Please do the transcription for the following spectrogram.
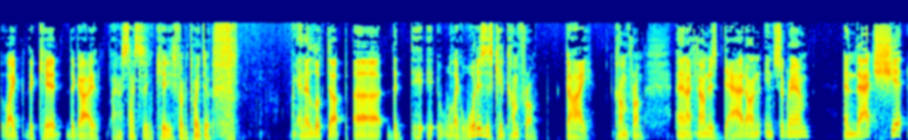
like the kid, the guy. I started saying kid. He's fucking twenty two. And I looked up uh, the like, what does this kid come from? Guy come from? And I found his dad on Instagram, and that shit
